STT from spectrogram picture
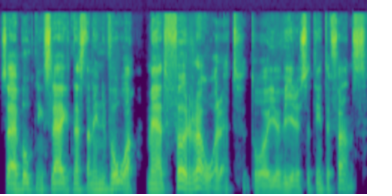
så är bokningsläget nästan i nivå med förra året då ju viruset inte fanns.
